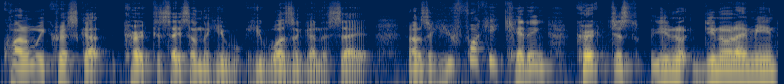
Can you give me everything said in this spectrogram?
Quantum Week Chris got Kirk to say something he he wasn't gonna say, and I was like, you fucking kidding? Kirk just you know you know what I mean?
